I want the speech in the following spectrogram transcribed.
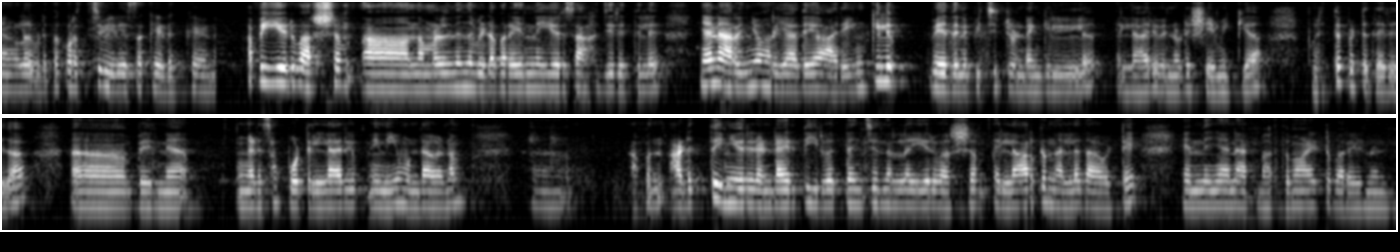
ഞങ്ങൾ ഇവിടുത്തെ കുറച്ച് വീഡിയോസൊക്കെ എടുക്കുകയാണ്. അപ്പോൾ ഈ ഒരു വർഷം നമ്മളിൽ നിന്ന് വിട പറയുന്ന ഈ ഒരു സാഹചര്യത്തിൽ ഞാൻ അറിഞ്ഞോ അറിയാതെയോ ആരെങ്കിലും വേദനിപ്പിച്ചിട്ടുണ്ടെങ്കിൽ എല്ലാവരും എന്നോട് ക്ഷമിക്കുക പൊരുത്തപ്പെട്ട് തരിക പിന്നെ നിങ്ങളുടെ സപ്പോർട്ട് എല്ലാവരും ഇനിയും ഉണ്ടാകണം അപ്പം അടുത്ത ഇനി ഒരു രണ്ടായിരത്തി ഇരുപത്തഞ്ച് എന്നുള്ള ഈ ഒരു വർഷം എല്ലാവർക്കും നല്ലതാവട്ടെ എന്ന് ഞാൻ ആത്മാർത്ഥമായിട്ട് പറയുന്നുണ്ട്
